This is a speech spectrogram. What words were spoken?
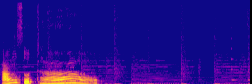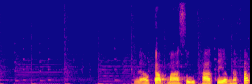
ครั้งสุดท้าย แล้วกลับมาสู่ท่าเตรียมนะครับ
